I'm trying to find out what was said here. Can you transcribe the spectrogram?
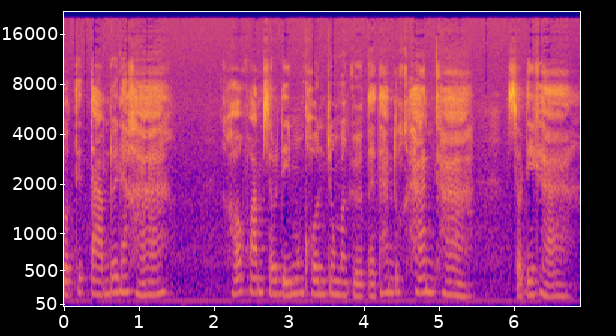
กดติดตามด้วยนะคะ ขอความสวัสดีมงคลจงบังเกิดแต่ท่านทุกท่านค่ะ สวัสดีค่ะ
